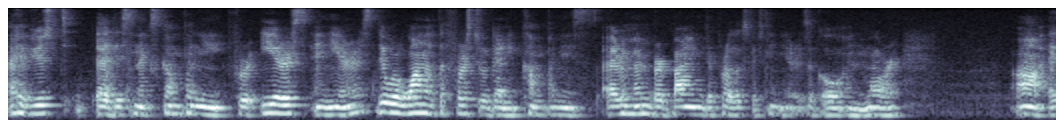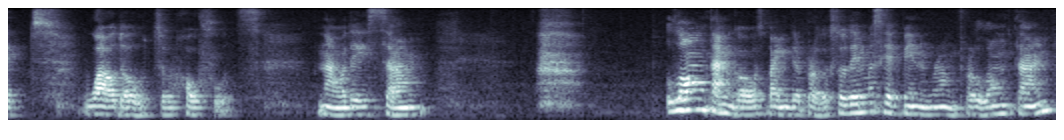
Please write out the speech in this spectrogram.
I have used uh, this next company for years and years. They were one of the first organic companies. I remember buying their products 15 years ago and more uh, at Wild Oats or Whole Foods. Nowadays, um, long time ago I was buying their products, so they must have been around for a long time.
